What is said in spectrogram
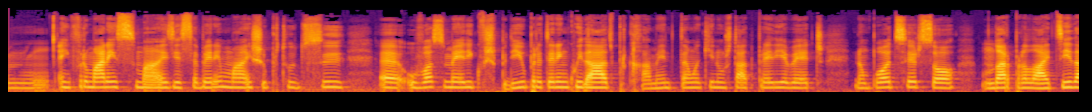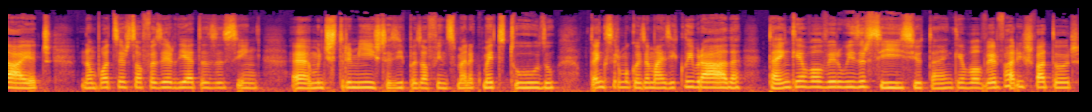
um, a informarem-se mais e a saberem mais, sobretudo se uh, o vosso médico vos pediu para terem cuidado, porque realmente estão aqui num estado de pré-diabetes. Não pode ser só mudar para lights e diets, não pode ser só fazer dietas assim uh, muito extremistas e depois ao fim de semana comer tudo. Tem que ser uma coisa mais equilibrada, tem que envolver o exercício, tem que envolver vários fatores.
